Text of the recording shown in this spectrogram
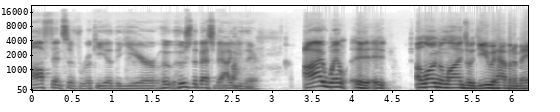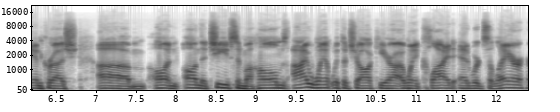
offensive rookie of the year? Who, who's the best value there? I went. It, along the lines with you having a man crush um, on on the Chiefs and Mahomes, I went with the chalk here. I went Clyde Edwards-Helaire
